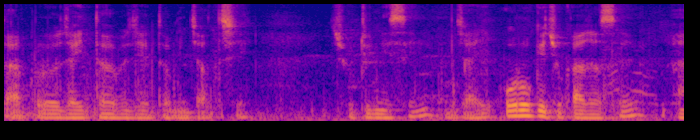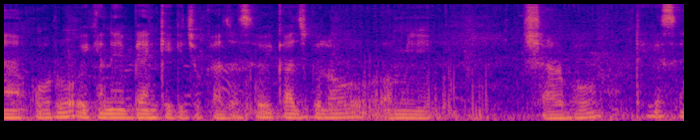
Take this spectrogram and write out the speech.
তারপরেও যাইতে হবে যেহেতু আমি যাচ্ছি। ছুটি নিছি, যাই। ওরও কিছু কাজ আছে। ওরও ওইখানে ব্যাংকে কিছু কাজ আছে। ওই কাজগুলো আমি সারবো, ঠিক আছে?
